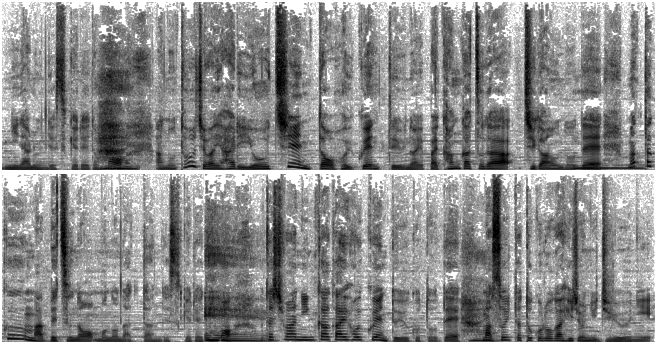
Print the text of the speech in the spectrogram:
になるんですけれども、はい、あの当時はやはり幼稚園と保育園っていうのはやっぱり管轄が違うので全くまあ別のものだったんですけれども、えー、私は認可外保育園ということで、はい、まあ、そういったところが非常に自由に、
